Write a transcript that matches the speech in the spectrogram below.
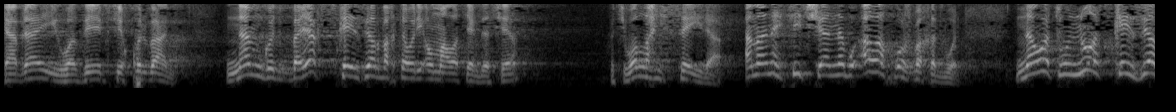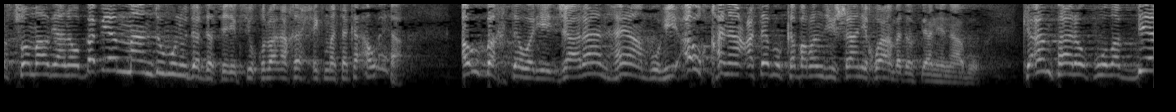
کابرای وەزیر کوتی قوربان نەمگوت بە یەک سکەی زێڕ بەختەوەری ئەو ماڵە تێک دەچێ وتی وەڵڵەهی سەیرە ئەمانە هیچیان نەبوو ئەوە خۆشبەخت بوون نەوەت و نۆ سکەی زێڕ چۆ ماڵیانەوە بەبێ ماندوو بوون و دەردەسەری کوتی قوربان ئاخر حیکمەتەکە ئەوەیە ئەو بەختەوەریەی جاران هەیان بوو هی ئەو قەناعەتە بوو کە بە ڕەنجی شانی خۆیان بەدەستیان هێنابوو کە ئەم پارە و پوڵە بێ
